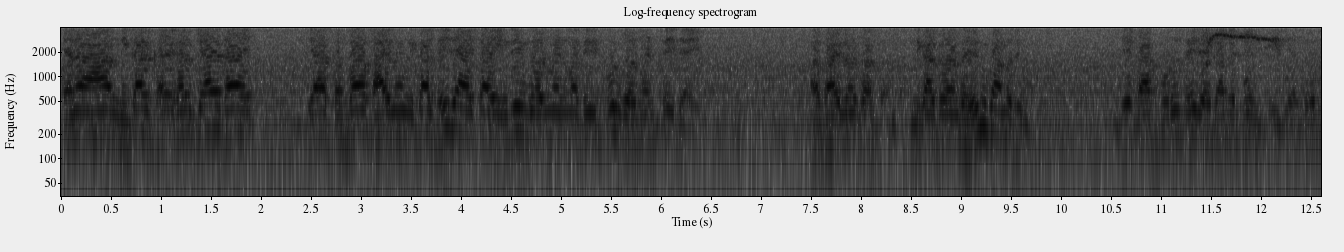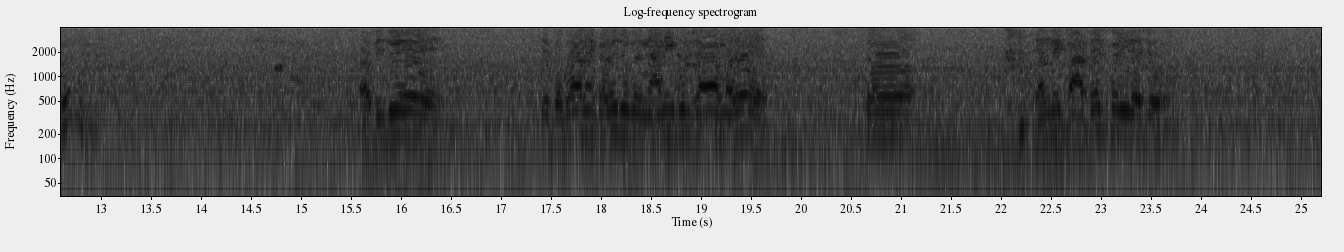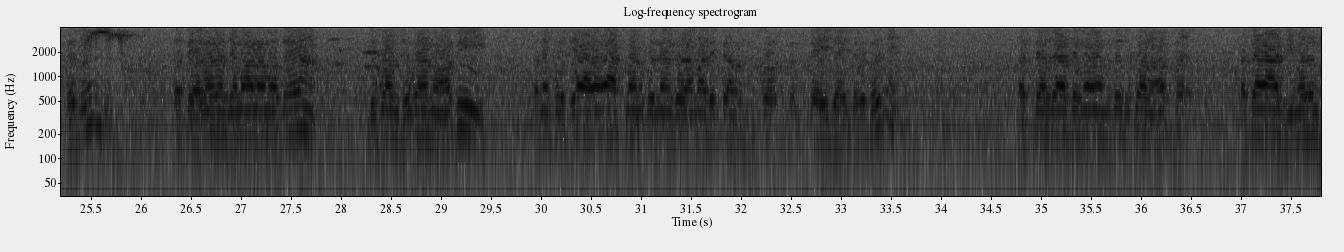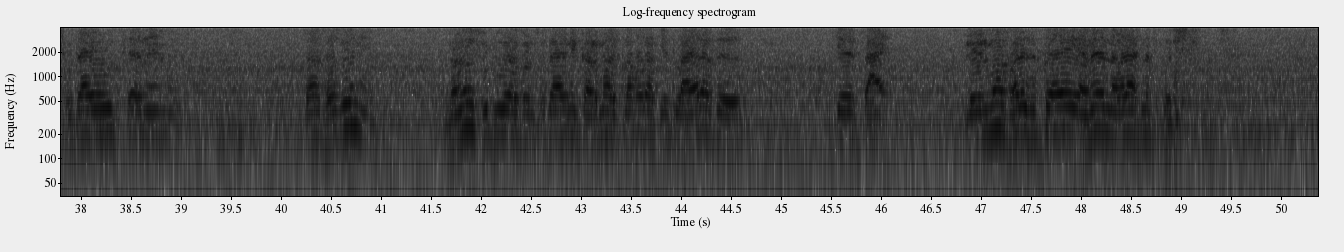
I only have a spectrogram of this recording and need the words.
એના નિકાલ ખરેખર ક્યારે થાય? કે આ સભા ફાઇલ નો નિકાલ થઈ જાય તો ઇન્ડિયન ગવર્મેન્ટમાંથી ફૂલ ગવર્મેન્ટ થઈ જાય. આ ફાઇલ નો નિકાલ કરવાનું રહ્યું કામ બધું? એ કામ પૂરું થઈ જાય કે આપણે ફૂલ થઈ જાય બરોબર હવે બીજું એ, કે ભગવાને કહ્યું હતું કે નાની પુરુષ મળે તો એમની પાસે જ પડી રહેજો. પહેલાના જમાનામાં તો દુકાન છોકરાને આપી અને પછી આત્માનું કલ્યાણ કરવા માટે કહી જાય ને? અત્યારે આ જમાનામાં તો દુકાન અત્યારે આ જીવન છૂટાય એવું જ છે ને સમજો ને? ઘણું છૂટવું હોય, પણ છૂટાય એની કર્મ એટલા બધા કેસ લાયેલા છે કે પ્લેનમાં ફરે છે તો એને નવરાશ નથી પડતી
